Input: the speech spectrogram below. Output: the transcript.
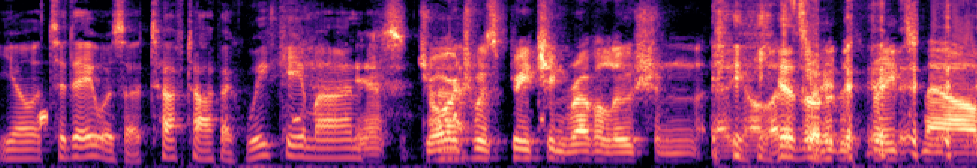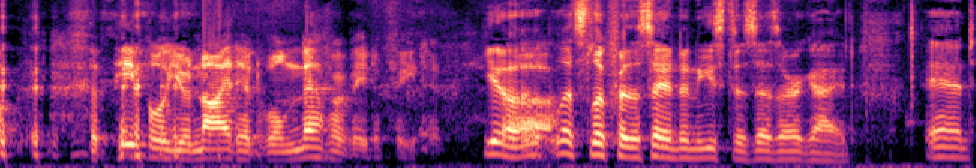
You know, today was a tough topic. We came on. Yes, George uh, was preaching revolution. Uh, you know, let's go to the streets now. The people united will never be defeated. You know, uh, let's look for the Sandinistas as our guide. And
